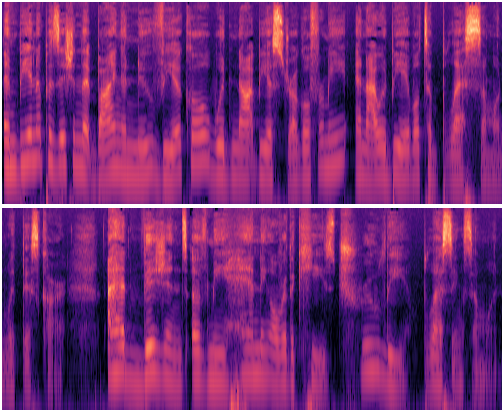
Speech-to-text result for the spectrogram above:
and be in a position that buying a new vehicle would not be a struggle for me and I would be able to bless someone with this car. I had visions of me handing over the keys, truly blessing someone.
